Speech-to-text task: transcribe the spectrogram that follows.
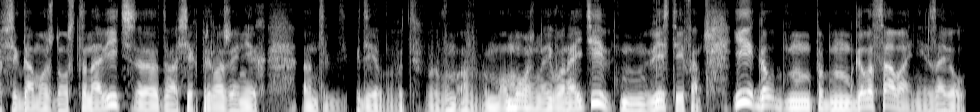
Всегда можно установить во всех приложениях, где вот можно его найти, Вести FM. И голосование завел.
